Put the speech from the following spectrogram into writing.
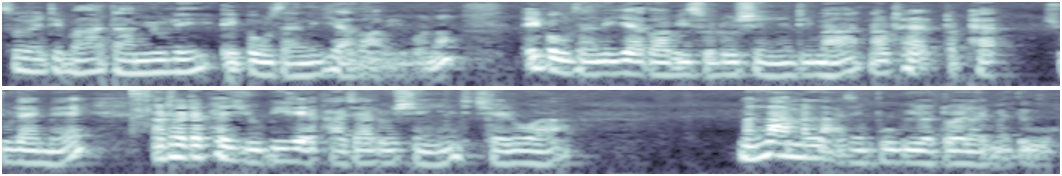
ဆိုရင်ဒီမှာဒါမျိုးလေးအိတ်ပုံစံလေးရသွားပြီပေါ့နော်အိတ်ပုံစံလေးရသွားပြီဆိုလို့ရှိရင်ဒီမှာနောက်ထပ်တစ်ဖက်ယူလိုက်မယ်နောက်ထပ်တစ်ဖက်ယူပြီးတဲ့အခါကျလို့ရှိရင်ဒီချေတို့ကမလှမလှချင်းပူပြီးတော့တွဲလိုက်မယ်သူ့ကို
